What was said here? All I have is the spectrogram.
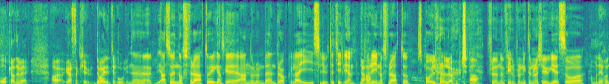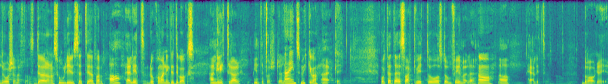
åker han iväg. Ja, ganska kul. Det var ju lite roligt. nej, alltså Nosferatu är ganska annorlunda än Dracula i slutet tydligen. Jaha. För i Nosferatu, spoiler alert, Ja, från en film från 1920 så ja men det är hundra år sedan nästan. dör han av solljuset i alla fall. Ja, härligt. Då kommer han inte tillbaks. Han glittrar. Inte först, eller? Nej, inte så mycket va? Nej, okej. Och detta är svartvitt och stumfilm, eller? Ja, Ja, härligt. Bra grejer.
